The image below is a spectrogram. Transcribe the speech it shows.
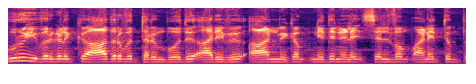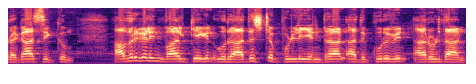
குரு இவர்களுக்கு ஆதரவு தரும்போது அறிவு ஆன்மீகம் நிதிநிலை செல்வம் அனைத்தும் பிரகாசிக்கும். அவர்களின் வாழ்க்கையில் ஒரு அதிர்ஷ்ட புள்ளி என்றால் அது குருவின் அருள்தான்.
